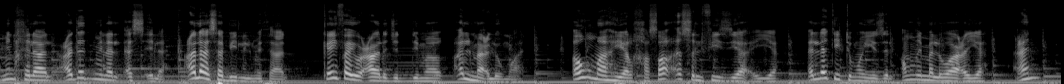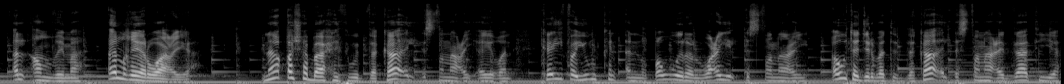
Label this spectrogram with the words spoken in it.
من خلال عدد من الأسئلة. على سبيل المثال كيف يعالج الدماغ المعلومات؟ أو ما هي الخصائص الفيزيائية التي تميز الأنظمة الواعية عن الأنظمة الغير واعية. ناقش باحثو الذكاء الاصطناعي أيضا كيف يمكن أن نطور الوعي الاصطناعي أو تجربة الذكاء الاصطناعي الذاتية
